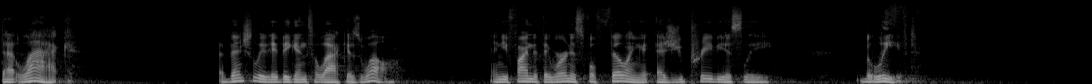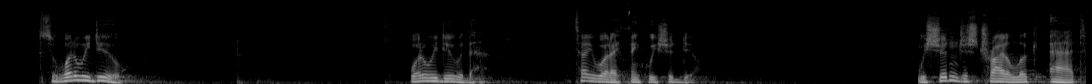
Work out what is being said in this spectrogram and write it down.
that lack, eventually they begin to lack as well and you find that they weren't as fulfilling as you previously believed. So, what do we do? What do we do with that? I'll tell you what I think we should do. We shouldn't just try to look at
